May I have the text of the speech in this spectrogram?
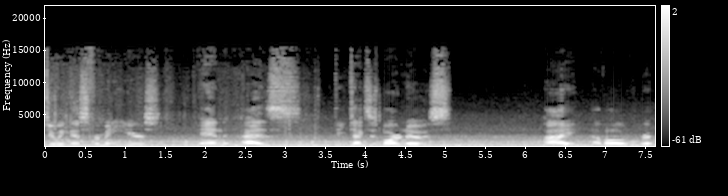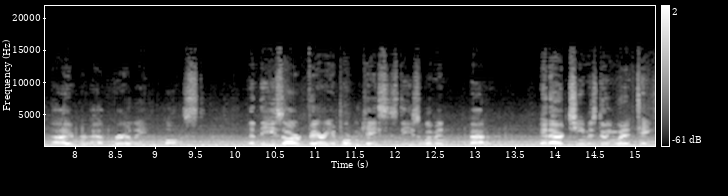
doing this for many years, and as Texas bar knows, I have all I have rarely lost. And these are very important cases. These women matter. And our team is doing what it takes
